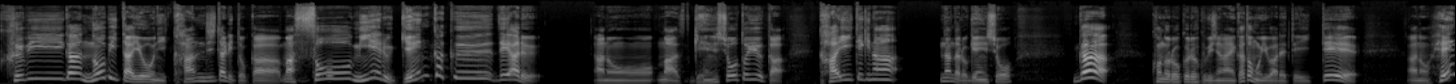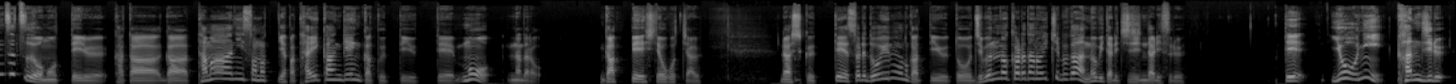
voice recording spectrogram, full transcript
首が伸びたように感じたりとか、まあ、そう見える幻覚であるあのまあ現象というか怪異的ななんだろう現象がこの66尾じゃないかとも言われていてあの片頭痛を持っている方がたまにそのやっぱ体感幻覚って言ってもうなんだろう合併して起こっちゃう。らしくってそれどういうものかっていうと自分の体の一部が伸びたり縮んだりする。ってように感じる。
